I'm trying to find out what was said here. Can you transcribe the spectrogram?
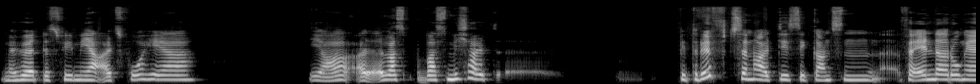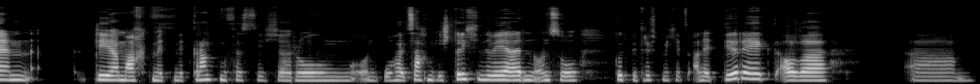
man hört das viel mehr als vorher. Ja, äh, was, was mich halt äh, betrifft, sind halt diese ganzen Veränderungen, die er macht mit, mit Krankenversicherung und wo halt Sachen gestrichen werden und so. Gut, betrifft mich jetzt auch nicht direkt, aber ähm,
